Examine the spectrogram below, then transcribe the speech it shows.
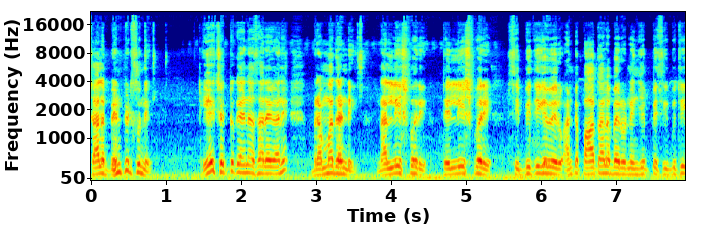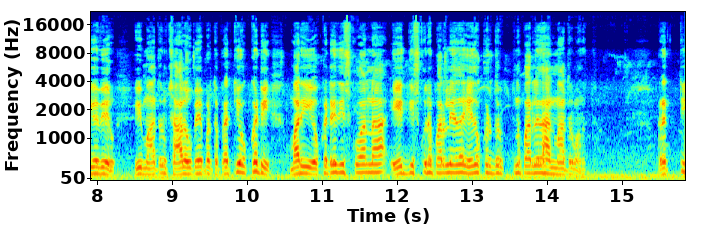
చాలా బెనిఫిట్స్ ఉన్నాయి. ఏ చెట్టుకైనా సరే కానీ బ్రహ్మదండి నల్లీశ్వరి తెల్లీశ్వరి సిబ్బితిగ వేరు అంటే పాతాల వేరు నేను చెప్పే సిబ్బితిగ వేరు. ఇవి మాత్రం చాలా ఉపయోగపడతాయి. ప్రతి ఒక్కటి మరి ఒక్కటే తీసుకోవాలన్నా ఏది తీసుకున్నా పర్లేదా ఏదో ఒకటి దొరుకుతున్నా పర్లేదా అని మాత్రం అనొద్దు ప్రతి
